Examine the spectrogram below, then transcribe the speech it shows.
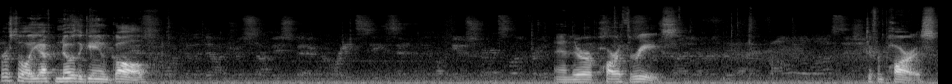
First of all, you have to know the game of golf. And there are par threes. Different pars.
